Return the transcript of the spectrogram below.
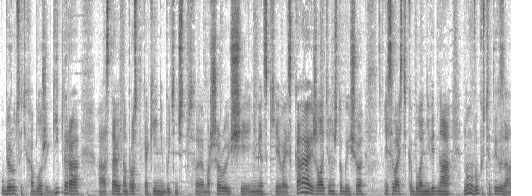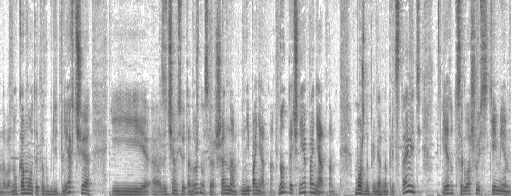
уберут с этих обложек Гитлера, оставят там просто какие-нибудь значит, марширующие немецкие войска, и желательно, чтобы еще и свастика была не видна, ну, выпустят их заново. Ну, кому от этого будет легче, и э, зачем все это нужно, совершенно непонятно. Ну, точнее, понятно. Можно примерно представить. Я тут соглашусь с теми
